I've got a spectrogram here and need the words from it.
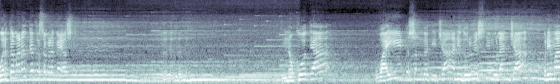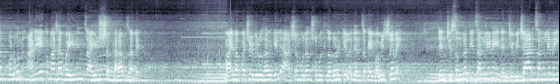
वर्तमानात त्याचं सगळं काही असतं. नको त्या वाईट संगतीच्या आणि दुर्व्यसनी मुलांच्या प्रेमात पडून अनेक माझ्या बहिणींचं आयुष्य खराब झालंय. मायबापाच्या विरोधात गेल्या अशा मुलांसोबत लग्न केलं ज्यांचं काही भविष्य नाही. ज्यांची संगती चांगली नाही ज्यांचे विचार चांगले नाही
